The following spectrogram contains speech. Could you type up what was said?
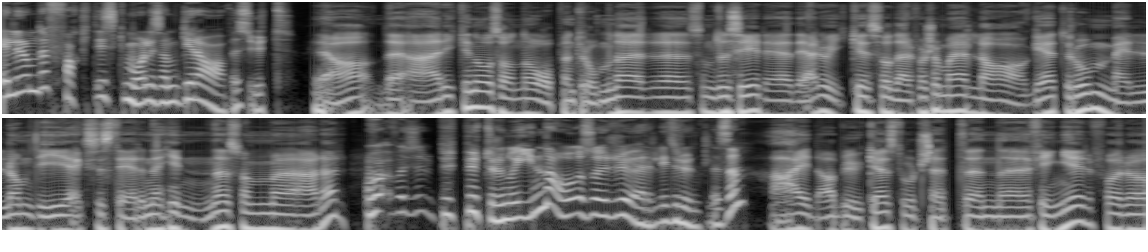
eller om det faktisk må liksom graves ut. Ja, det er ikke noe sånn åpent rom der, eh, som du sier. Det, det er det jo ikke. Så derfor så må jeg lage et rom mellom de eksisterende hinnene som eh, er der. Og- Putter du noe inn da, og så rører litt rundt, liksom? Nei, da bruker jeg stort sett en eh, finger for å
